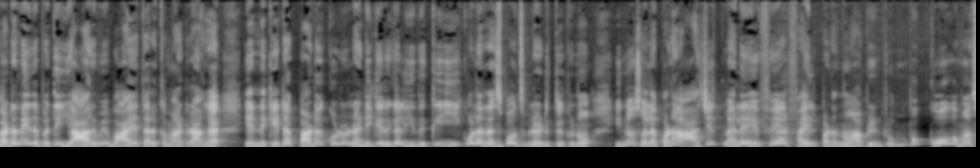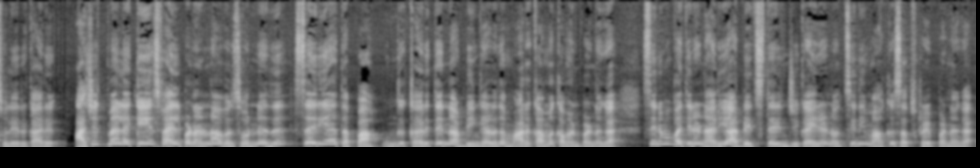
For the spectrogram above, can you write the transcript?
பட் ஆனால் இதை பற்றி யாருமே வாயை திறக்க மாட்றாங்க. என்னை கேட்டால் படக்குழு நடிகர்கள் இதுக்கு ஈக்குவலாக ரெஸ்பான்சிபிள் எடுத்துக்கணும். இன்னும் சொல்லப்போனால் அஜித் மேலே எஃப்ஐஆர் ஃபைல் பண்ணணும் அப்படின்னு ரொம்ப கோவமாக சொல்லியிருக்காரு. அஜித் மேலே கேஸ் ஃபைல் பண்ணணும்னு அவர் சொன்னது சரியா தப்பா? உங்கள் கருத்து என்ன அப்படிங்கிறத மறக்காமல் கமெண்ட் பண்ணுங்கள் சினிமா பற்றின நிறைய அப்டேட்ஸ் தெரிஞ்சுக்க என்ன சினிமாவுக்கு சப்ஸ்கிரைப் பண்ணுங்கள்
